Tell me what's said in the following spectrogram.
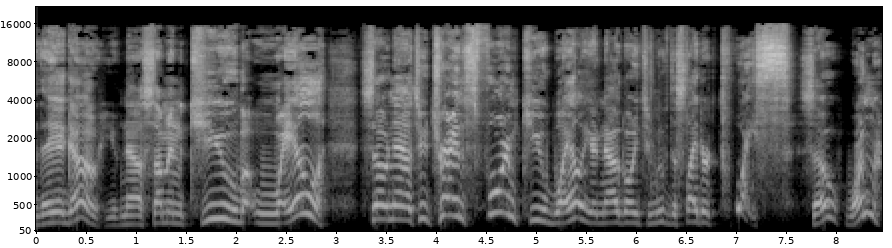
And there you go. You've now summoned Cube Whale. So now to transform Cube Whale, you're now going to move the slider twice. So one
